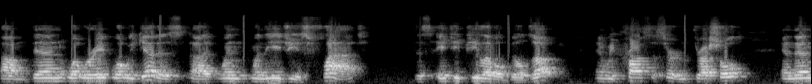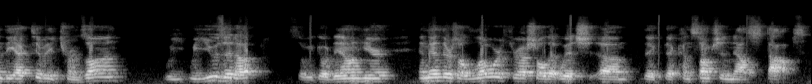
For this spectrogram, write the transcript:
um, then what we're, what we get is uh, when, when the EEG is flat, this ATP level builds up and we cross a certain threshold and then the activity turns on, we, we use it up, so we go down here, and then there's a lower threshold at which um, the, the consumption now stops.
